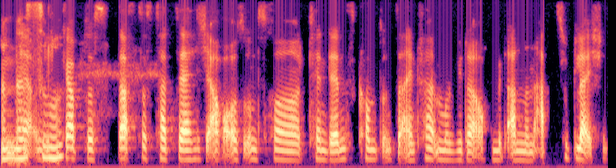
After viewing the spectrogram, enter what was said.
Und Ja, das und ich so, glaube, dass, dass das tatsächlich auch aus unserer Tendenz kommt, uns einfach immer wieder auch mit anderen abzugleichen.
